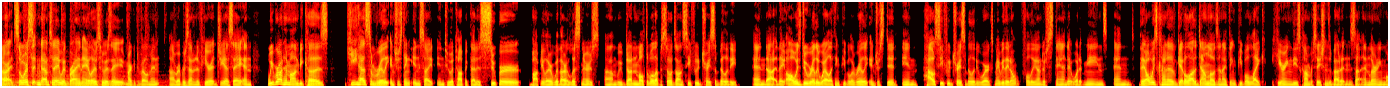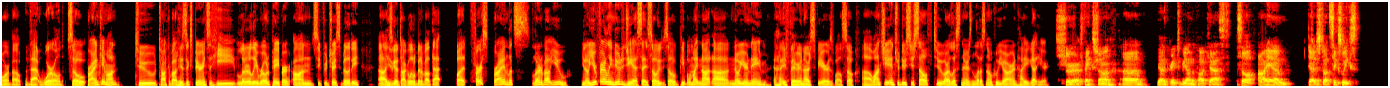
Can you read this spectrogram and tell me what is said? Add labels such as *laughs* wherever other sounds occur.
All right, so we're sitting down today with Brian Ahlers, who is a market development uh, representative here at GSA, and we brought him on because he has some really interesting insight into a topic that is super popular with our listeners. Um, we've done multiple episodes on seafood traceability, and uh, they always do really well. I think people are really interested in how seafood traceability works. Maybe they don't fully understand it, what it means, and they always kind of get a lot of downloads. And I think people like hearing these conversations about it and, and learning more about that world. So Brian came on to talk about his experiences. He literally wrote a paper on seafood traceability. Uh, he's going to talk a little bit about that. But first, Brian, let's learn about you. You know, you're fairly new to GSA, so so people might not uh, know your name *laughs* if they're in our sphere as well. So, uh, why don't you introduce yourself to our listeners and let us know who you are and how you got here? Sure. Thanks, Sean. Um, yeah, great to be on the podcast. So I am, yeah, just about six weeks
